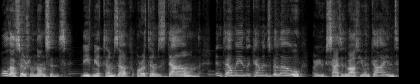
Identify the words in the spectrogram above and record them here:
all that social nonsense. Leave me a thumbs up or a thumbs down, and tell me in the comments below, are you excited about humankind?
